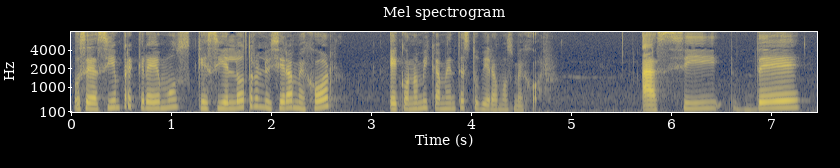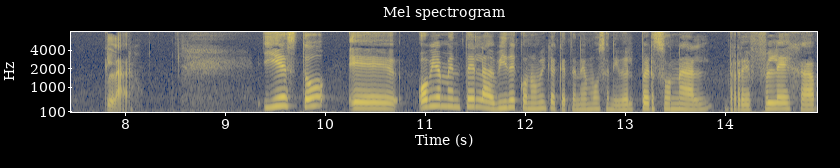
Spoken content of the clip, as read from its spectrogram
O sea, siempre creemos que si el otro lo hiciera mejor, económicamente estuviéramos mejor. Así de claro. Y esto, eh, obviamente la vida económica que tenemos a nivel personal refleja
